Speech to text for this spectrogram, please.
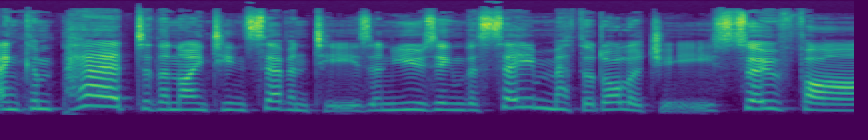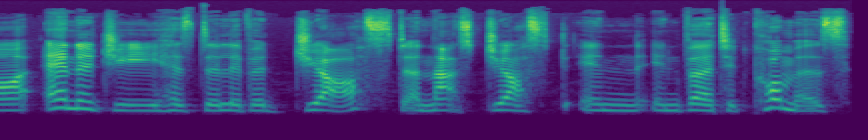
And compared to the 1970s and using the same methodology, so far energy has delivered just, and that's just in inverted commas,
